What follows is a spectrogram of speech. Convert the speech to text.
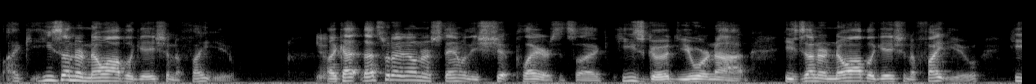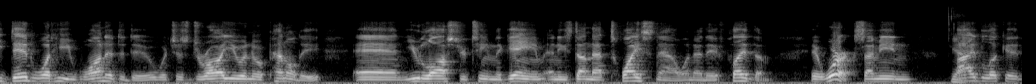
like he's under no obligation to fight you. Yeah. Like I, that's what I don't understand with these shit players. It's like he's good, you are not. He's under no obligation to fight you. He did what he wanted to do, which is draw you into a penalty, and you lost your team the game. And he's done that twice now when they've played them. It works. I mean, Yeah. I'd look at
